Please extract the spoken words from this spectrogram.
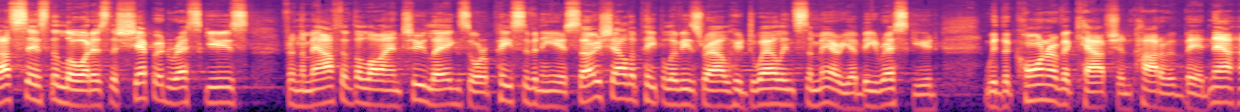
Thus says the Lord, as the shepherd rescues from the mouth of the lion two legs or a piece of an ear, so shall the people of Israel who dwell in Samaria be rescued with the corner of a couch and part of a bed. Now,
